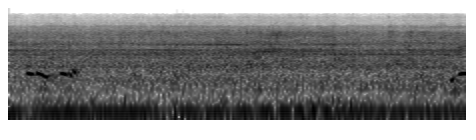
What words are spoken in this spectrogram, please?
ಈ ಕಡೆ ಇದೇ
